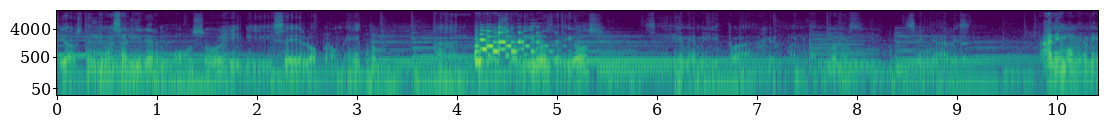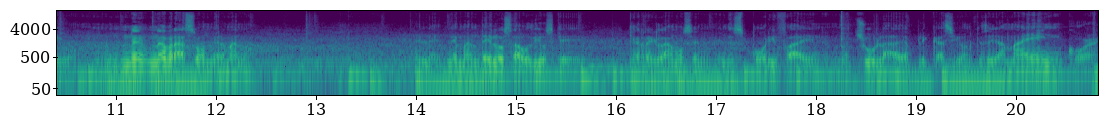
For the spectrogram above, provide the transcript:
Y a usted le va a salir hermoso y, y se lo prometo. Ante los oídos de Dios, mi amiguito Ángel mandándonos señales. Ánimo, mi amigo. Un, abrazo, mi hermano. Le, mandé los audios que, arreglamos en, Spotify, en una chula de aplicación que se llama Encore.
